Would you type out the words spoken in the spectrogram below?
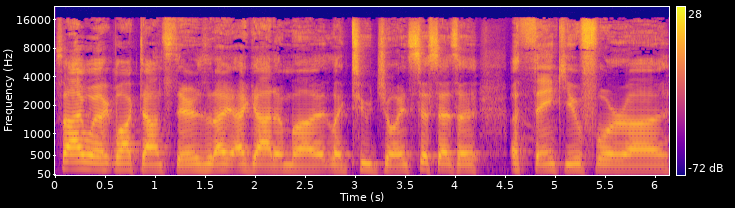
So I wa- walked downstairs and I, I got him uh, like two joints just as a, a thank you for, uh,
